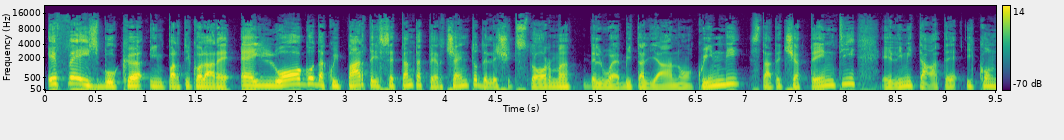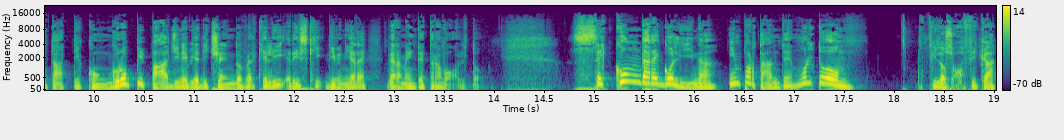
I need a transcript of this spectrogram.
e Facebook in particolare è il luogo da cui parte il 70% delle shitstorm del web italiano. Quindi stateci attenti e limitate i contatti con gruppi, pagine e via dicendo, perché lì rischi di venire veramente travolto. Seconda regolina, importante, molto filosofica.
